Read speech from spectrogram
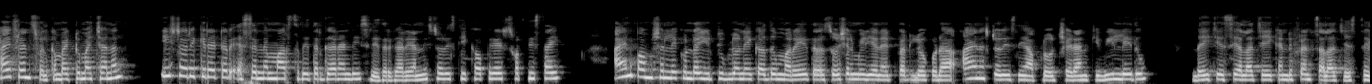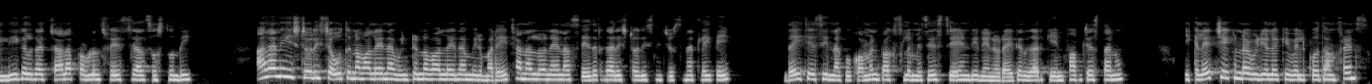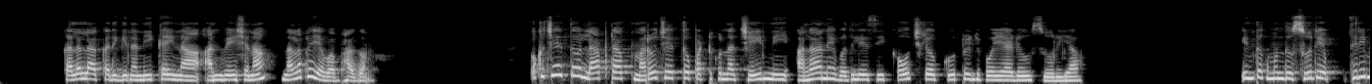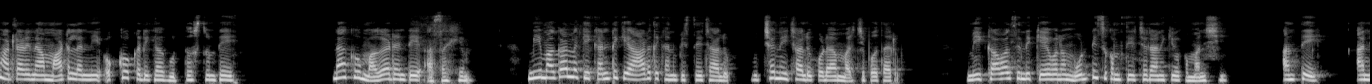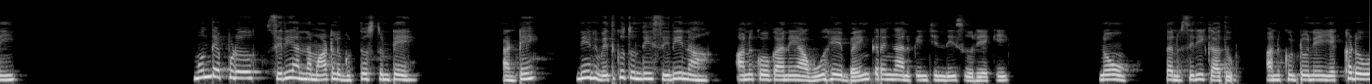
Hi friends welcome back to my channel ఈ story creator SNMR Sridhar గారండి. శ్రీధర్ గారి అన్ని స్టోరీస్కి కాపీరైట్స్ వర్తిస్తాయి. ఆయన పర్మిషన్ లేకుండా యూట్యూబ్లోనే కాదు మరే ఇతర సోషల్ మీడియా నెట్వర్క్లో కూడా ఆయన స్టోరీస్ని అప్లోడ్ చేయడానికి వీల్లేదు దయచేసి అలా చేయకండి ఫ్రెండ్స్ అలా చేస్తే లీగల్గా చాలా ప్రాబ్లమ్స్ ఫేస్ చేయాల్సి వస్తుంది. అలానే ఈ స్టోరీస్ చదువుతున్న వాళ్ళైనా వింటున్న వాళ్ళైనా మీరు మరే ఛానల్లోనైనా శ్రీధర్ గారి స్టోరీస్ని చూసినట్లయితే దయచేసి నాకు కామెంట్ బాక్స్లో మెసేజ్ చేయండి నేను రైటర్ గారికి ఇన్ఫార్మ్ చేస్తాను. ఇక లేట్ చేయకుండా వీడియోలోకి వెళ్ళిపోతాం ఫ్రెండ్స్ కలలా కరిగిన నీకైన అన్వేషణ నలభైవ భాగం. ఒక చేత్తో ల్యాప్టాప్ మరో చేత్తో పట్టుకున్న చైన్ని అలానే వదిలేసి కౌచ్లో కూర్చుండిపోయాడు సూర్య. ఇంతకుముందు సూర్య సిరి మాట్లాడిన మాటలన్నీ ఒక్కొక్కటిగా గుర్తొస్తుంటే నాకు మగాడంటే అసహ్యం. మీ మగాళ్ళకి కంటికి ఆడది కనిపిస్తే చాలు ఉచ్చనీచాలు కూడా మర్చిపోతారు. మీకు కావాల్సింది కేవలం ఒంటి సుఖం తీర్చడానికి ఒక మనిషి. అంతే అని ముందెప్పుడు సిరి అన్న మాటలు గుర్తొస్తుంటే అంటే నేను వెతుకుతుంది సిరీనా అనుకోగానే ఆ ఊహే భయంకరంగా అనిపించింది సూర్యకి. నో తను సిరి కాదు అనుకుంటూనే ఎక్కడో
